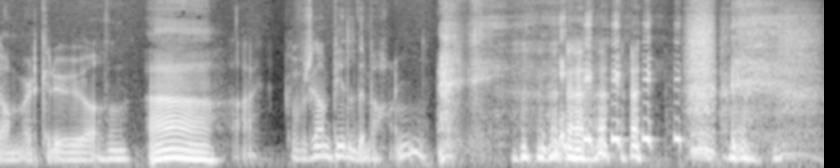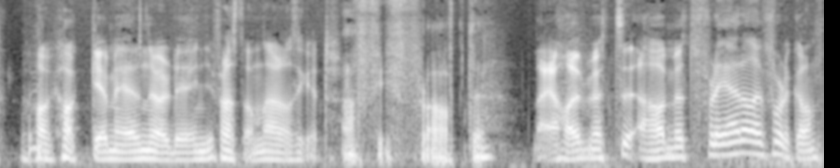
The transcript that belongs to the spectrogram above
gammelt crew og sånn. Ah, Nei, hvorfor skal han bilde med han? Hak- Hakket mer nerdy enn de fleste der, da, sikkert. ah, fy flate. Nei, jeg har møtt, jeg har møtt flere av de folkene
